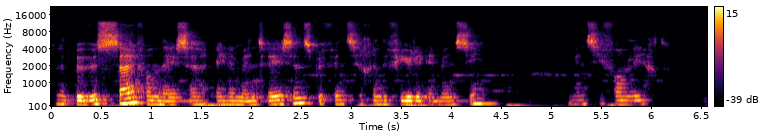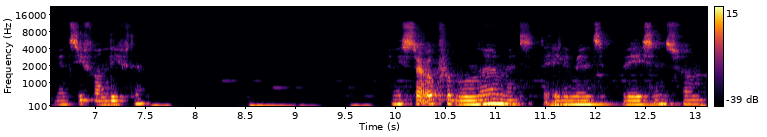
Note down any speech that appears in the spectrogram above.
Het bewustzijn van deze elementwezens bevindt zich in de vierde dimensie. Dimensie van licht, dimensie van liefde. En is daar ook verbonden met de elementwezens van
